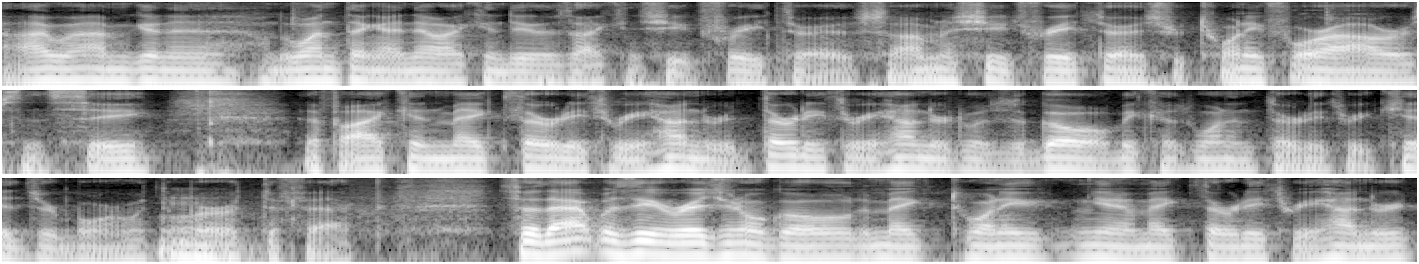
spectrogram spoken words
I, am going to, the one thing I know I can do is I can shoot free throws. So I'm going to shoot free throws for 24 hours and see if I can make 3,300. 3,300 was the goal because one in 33 kids are born with the mm. birth defect. So that was the original goal to make 20, you know, make 3,300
